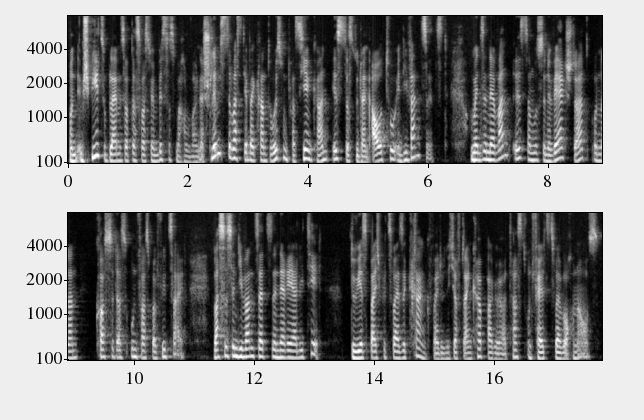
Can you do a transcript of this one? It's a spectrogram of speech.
Und im Spiel zu bleiben ist auch das, was wir im Business machen wollen. Das Schlimmste, was dir bei Gran Turismo passieren kann, ist, dass du dein Auto in die Wand setzt. Und wenn es in der Wand ist, dann musst du in eine Werkstatt und dann kostet das unfassbar viel Zeit. Was ist in die Wand setzen in der Realität? Du wirst beispielsweise krank, weil du nicht auf deinen Körper gehört hast und fällst zwei Wochen aus.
